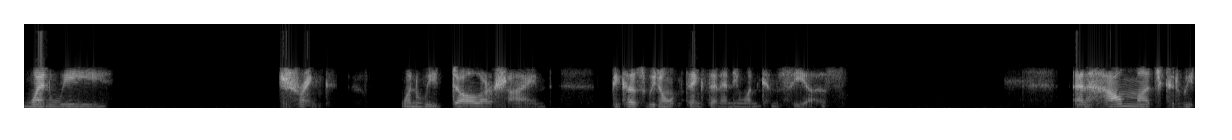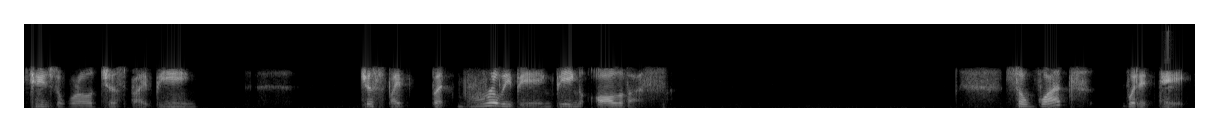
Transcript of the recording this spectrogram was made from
when we shrink, when we dull our shine, because we don't think that anyone can see us? And how much could we change the world just by being? Just by but really being, being all of us. So, what would it take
